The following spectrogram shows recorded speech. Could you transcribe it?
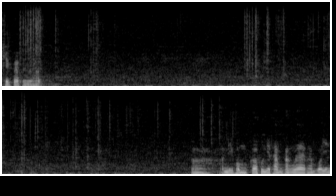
เช็คแป๊บนึงนะครับอ่าอันนี้ผมก็เพิ่งจะทำครั้งแรกนะครับ ก็ยัง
